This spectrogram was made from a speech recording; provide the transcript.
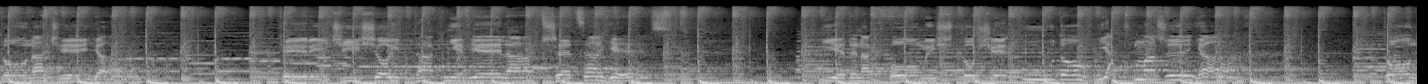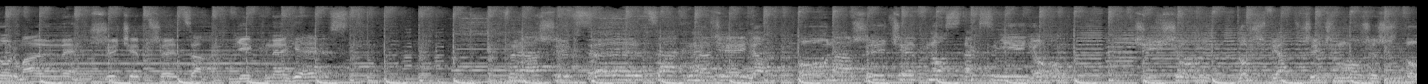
to nadzieja. Kiedy dzisiaj tak niewiele przeca jest. Jednak pomyśl to się udo jak w marzeniach. To normalne życie przeca piękne jest w naszych sercach nadzieja, ona życie w nos tak zmienią. Dzisiaj doświadczyć możesz to.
